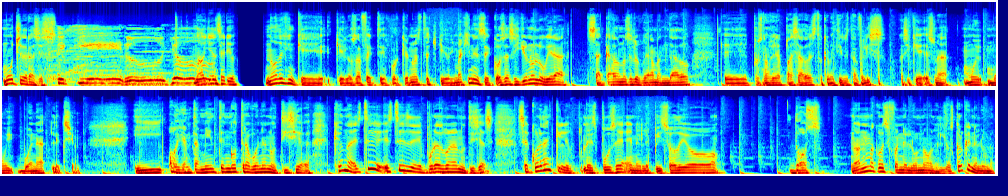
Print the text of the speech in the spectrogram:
Muchas gracias. Te quiero yo. No, ya en serio. No dejen que, que los afecte porque no está chido. Imagínense cosas, si yo no lo hubiera sacado, no se lo hubiera mandado, eh, pues no hubiera pasado esto que me tiene tan feliz. Así que es una muy, muy buena lección. Y oigan, también tengo otra buena noticia. ¿Qué onda? Este, este es de puras buenas noticias. ¿Se acuerdan que le- les puse en el episodio 2? No, no me acuerdo si fue en el 1 o en el 2. Creo que en el 1.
